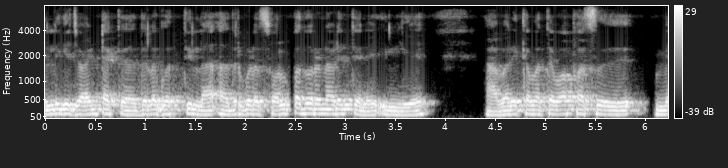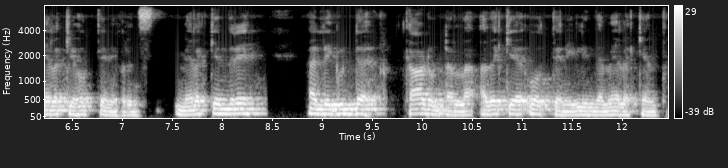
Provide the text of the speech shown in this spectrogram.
ಎಲ್ಲಿಗೆ ಜಾಯಿಂಟ್ ಆಗ್ತದೆ ಅದೆಲ್ಲ ಗೊತ್ತಿಲ್ಲ. ಆದರೂ ಕೂಡ ಸ್ವಲ್ಪ ದೂರ ನಡೀತೇನೆ ಇಲ್ಲಿಯೇ. ಆ ಬಳಿಕ ಮತ್ತೆ ವಾಪಸ್ ಮೇಲಕ್ಕೆ ಹೋಗ್ತೇನೆ ಫ್ರೆಂಡ್ಸ್ ಮೇಲಕ್ಕೆ ಅಂದರೆ ಅಲ್ಲಿ ಗುಡ್ಡ, ಕಾಡುಂಟಲ್ಲ, ಅದಕ್ಕೆ ಹೋಗ್ತೇನೆ ಇಲ್ಲಿಂದ ಮೇಲಕ್ಕೆ ಅಂತ.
